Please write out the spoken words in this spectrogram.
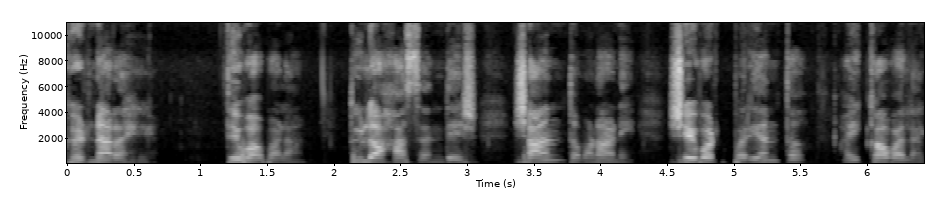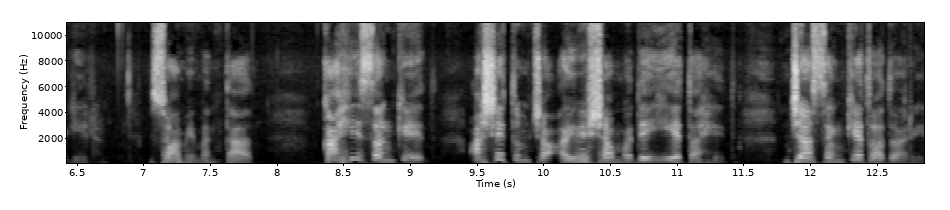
घडणार आहे. तेव्हा बाळा तुला हा संदेश शांत मनाने शेवटपर्यंत ऐकावा लागेल. स्वामी म्हणतात काही संकेत असे तुमच्या आयुष्यामध्ये येत आहेत ज्या संकेताद्वारे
